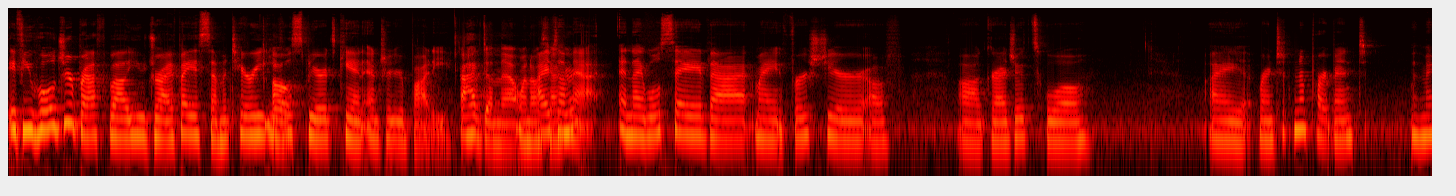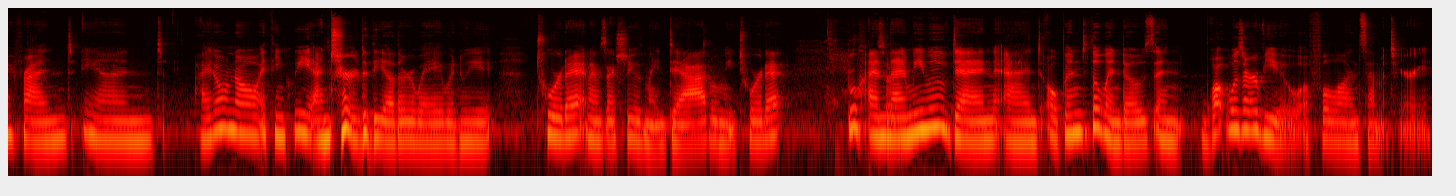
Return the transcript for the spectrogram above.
If you hold your breath while you drive by a cemetery, evil Oh. spirits can't enter your body. I have done that when I was I've done that. And I will say that my first year of uh, graduate school, I rented an apartment with my friend, and I don't know, I think we entered the other way when we toured it, and I was actually with my dad when we toured it. Ooh, And sorry. then we moved in and opened the windows, and what was our view? A full on cemetery.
